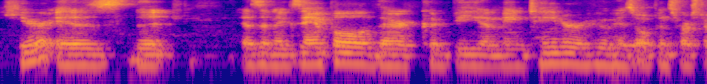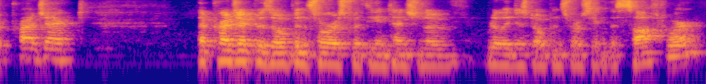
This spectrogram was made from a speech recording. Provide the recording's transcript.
here is that as an example, there could be a maintainer who has open sourced a project. That project was open sourced with the intention of really just open sourcing the software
